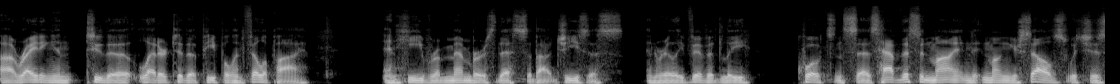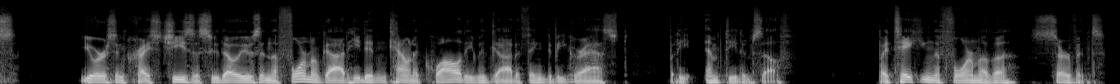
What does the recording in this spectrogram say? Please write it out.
uh, writing into the letter to the people in Philippi, and he remembers this about Jesus and really vividly quotes and says, Have this in mind among yourselves, which is yours in Christ Jesus, who, though he was in the form of God, he didn't count equality with God a thing to be grasped, but he emptied himself by taking the form of a servant.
